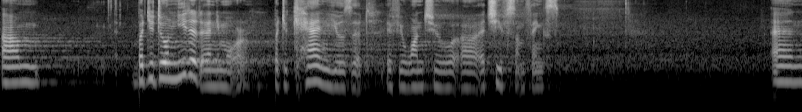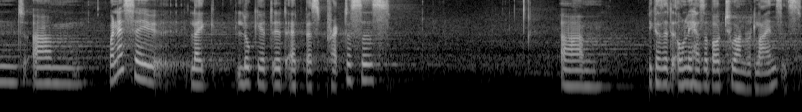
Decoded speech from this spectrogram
Um, but you don't need it anymore but you can use it if you want to uh, achieve some things. And um, when I say, like, look at it at best practices, um, because it only has about 200 lines, it's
